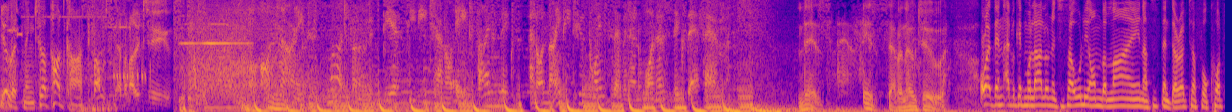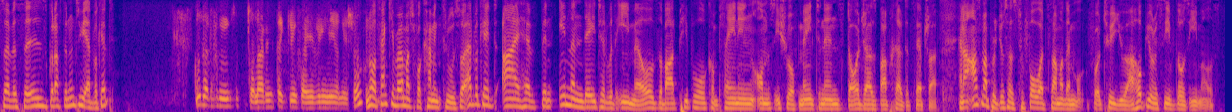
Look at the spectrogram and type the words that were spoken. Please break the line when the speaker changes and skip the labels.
You're listening to a podcast from 702.
Online, smartphone, DSTV channel 856 and on 92.7 and 106 FM.
This is 702.
All right, then, Advocate Mulalo Netshisaulu on the line, Assistant Director for Court Services. Good afternoon to you, Advocate.
Good afternoon, Xolani. Thank you for having me on the show.
No, thank you very much for coming through. So, Advocate, I have been inundated with emails about people complaining on this issue of maintenance, dodgers, papgeld, etc. And I asked my producers to forward some of them for, to you. I hope you received those emails.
